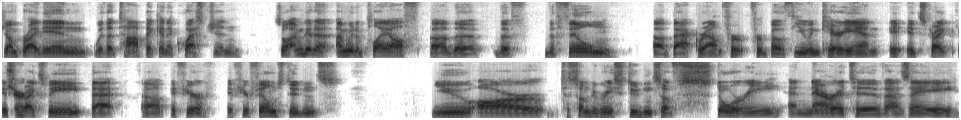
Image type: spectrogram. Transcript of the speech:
jump right in with a topic and a question. So I'm gonna I'm gonna play off uh, the the the film uh, background for for both you and Carrie Ann. It, it strike it sure. strikes me that uh, if you're if you're film students, you are to some degree students of story and narrative as a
